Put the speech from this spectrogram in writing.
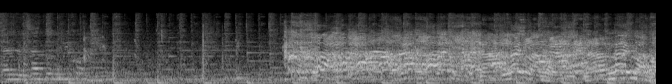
大丈夫ちゃんと飲み込んでなんだ今のも。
